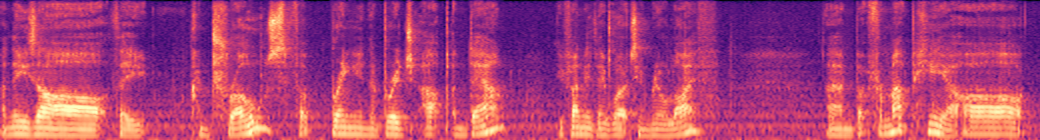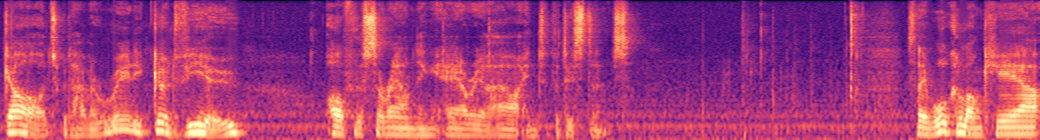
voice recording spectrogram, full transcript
And these are the controls for bringing the bridge up and down. If only they worked in real life. Um, but from up here, our guards would have a really good view of the surrounding area out into the distance. So they walk along here.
